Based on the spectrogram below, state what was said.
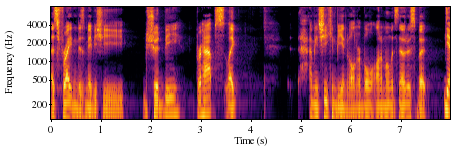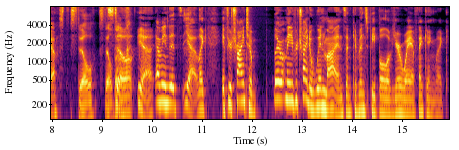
as frightened as maybe she should be, perhaps. Like, I mean, she can be invulnerable on a moment's notice, but yeah, st- still, still, still, though. yeah. I mean, it's yeah. Like, if you're trying to, I mean, if you're trying to win minds and convince people of your way of thinking, like,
